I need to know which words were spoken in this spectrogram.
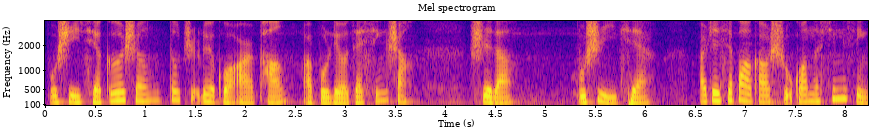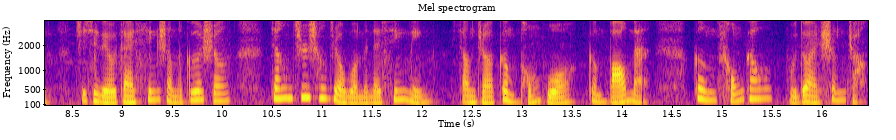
不是一切歌声都只掠过耳旁而不留在心上。是的，不是一切。而这些报告曙光的星星，这些留在心上的歌声，将支撑着我们的心灵，向着更蓬勃、更饱满、更崇高不断生长。”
